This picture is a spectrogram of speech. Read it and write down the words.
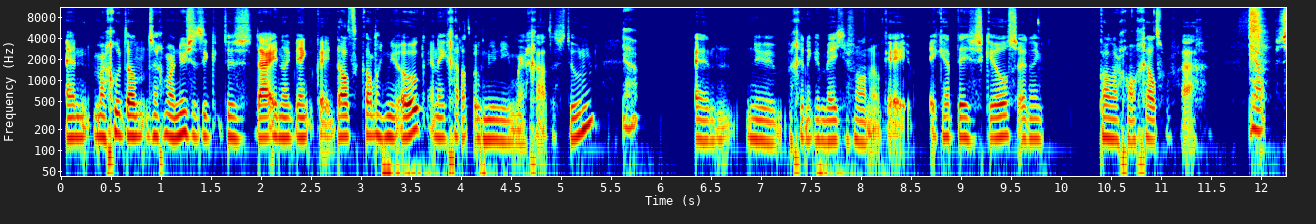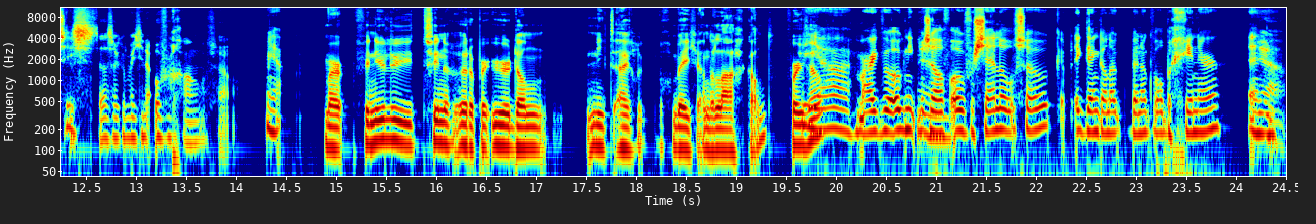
En, maar goed, dan zeg maar, nu zit ik dus daarin dat ik denk, oké, dat kan ik nu ook. En ik ga dat ook nu niet meer gratis doen. Ja. En nu begin ik een beetje van, oké, ik heb deze skills en ik kan er gewoon geld voor vragen. Ja, precies. Dus dat is ook een beetje een overgang of zo. Maar vinden jullie 20 euro per uur dan niet eigenlijk nog een beetje aan de lage kant voor jezelf? Ja, maar ik wil ook niet Ja. mezelf overcellen of zo. Ik, heb, ik denk dan ook, ik ben ook wel beginner. En ja.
